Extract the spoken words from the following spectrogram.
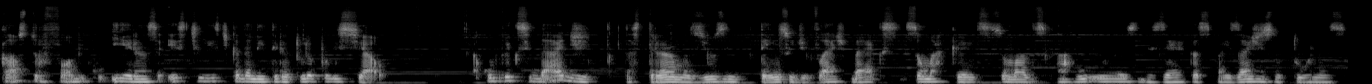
claustrofóbico e herança estilística da literatura policial. A complexidade das tramas e uso intenso de flashbacks são marcantes, somados a ruas desertas, paisagens noturnas.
